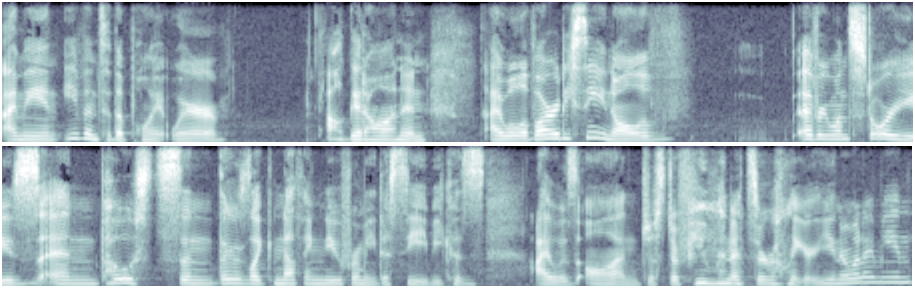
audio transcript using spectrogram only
I mean, even to the point where I'll get on and I will have already seen all of everyone's stories and posts, and there's like nothing new for me to see because I was on just a few minutes earlier. You know what I mean?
